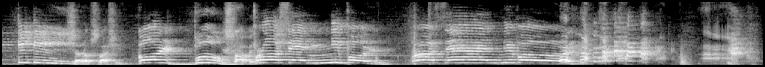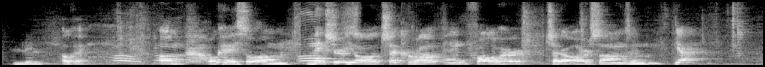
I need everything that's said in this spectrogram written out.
Shut up, Slashy. Cold boob! Stop it. Frozen nipple! Frozen nipple! Okay. Um, okay, so um, make sure y'all check her out and follow her. Check out all her songs and yeah.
